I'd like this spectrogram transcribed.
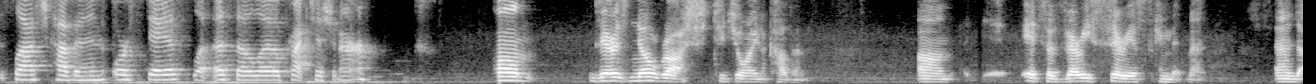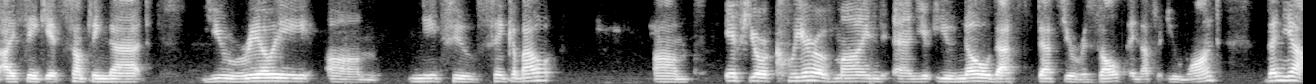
slash coven or stay a, a solo practitioner? Um, there is no rush to join a coven. Um, it's a very serious commitment. And I think it's something that you really um, need to think about. Um, if you're clear of mind and you, you know that's that's your result and that's what you want, then yeah,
